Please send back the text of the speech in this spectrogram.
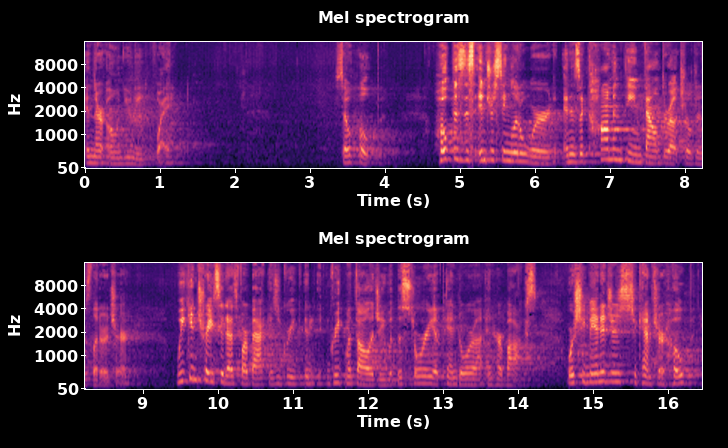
in their own unique way. So, hope. Hope is this interesting little word and is a common theme found throughout children's literature. We can trace it as far back as Greek, Greek mythology with the story of Pandora and her box, where she manages to capture hope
